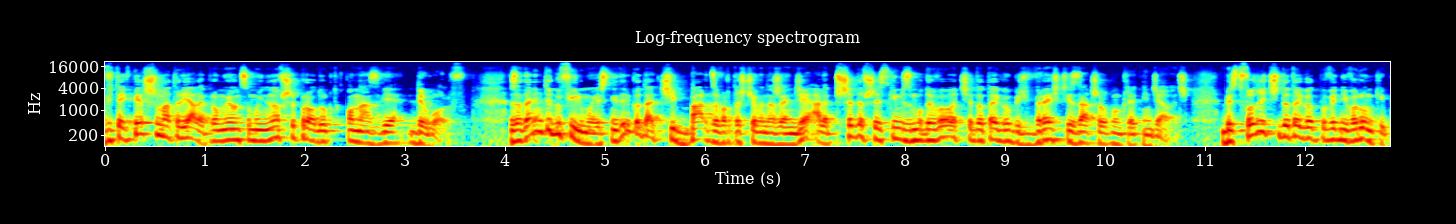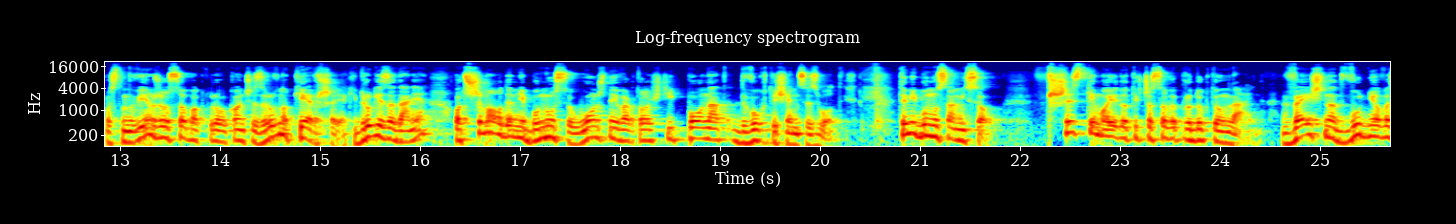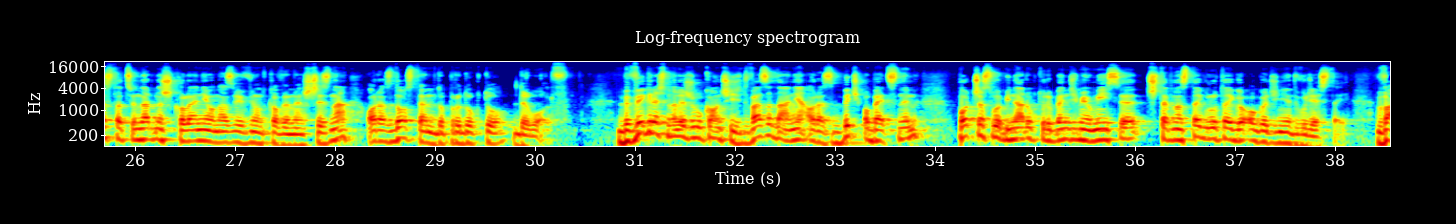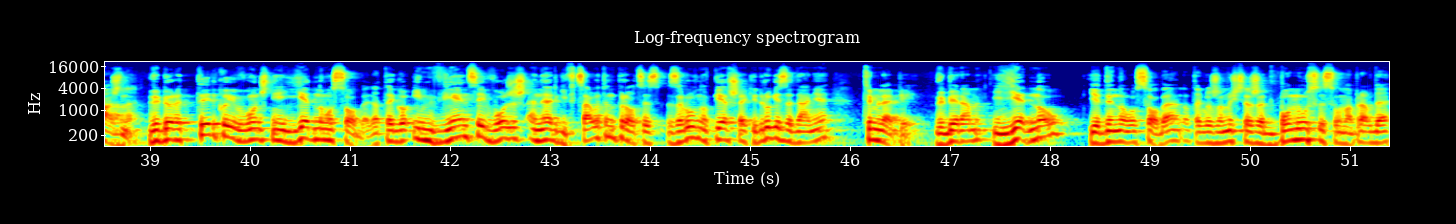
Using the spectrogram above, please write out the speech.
Witaj w pierwszym materiale promującym mój najnowszy produkt o nazwie The Wolf. Zadaniem tego filmu jest nie tylko dać Ci bardzo wartościowe narzędzie, ale przede wszystkim zmotywować Cię do tego, byś wreszcie zaczął konkretnie działać. By stworzyć Ci do tego odpowiednie warunki, postanowiłem, że osoba, która ukończy zarówno pierwsze, jak i drugie zadanie, otrzyma ode mnie bonusy łącznej wartości ponad 2000 zł. Tymi bonusami są wszystkie moje dotychczasowe produkty online, wejść na dwudniowe stacjonarne szkolenie o nazwie Wyjątkowy Mężczyzna oraz dostęp do produktu The Wolf. By wygrać należy ukończyć dwa zadania oraz być obecnym podczas webinaru, który będzie miał miejsce 14 lutego o godzinie 20. Ważne, wybiorę tylko i wyłącznie jedną osobę, dlatego im więcej włożysz energii w cały ten proces, zarówno pierwsze, jak i drugie zadanie, tym lepiej. Wybieram jedną, jedyną osobę, dlatego że myślę, że bonusy są naprawdę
